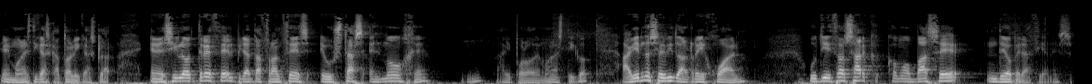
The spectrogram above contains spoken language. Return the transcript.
eh, monásticas católicas, claro. En el siglo XIII, el pirata francés Eustace el Monje, ahí por lo de monástico, habiendo servido al rey Juan, utilizó Sark como base de operaciones.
